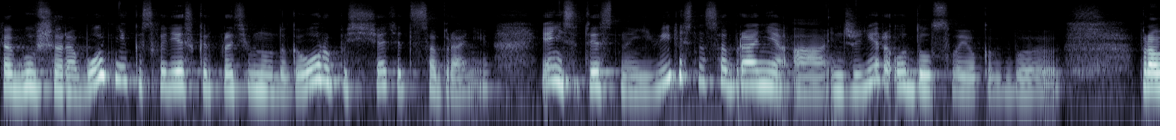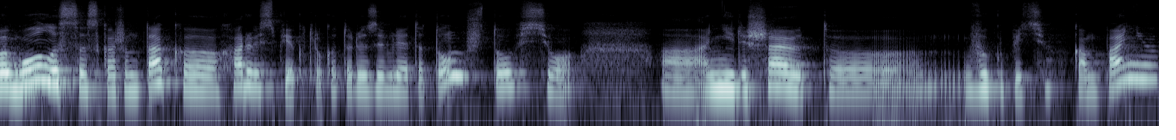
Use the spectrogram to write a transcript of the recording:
как бывший работник, исходя из корпоративного договора, посещать это собрание. И они, соответственно, явились на собрание, а инженер отдал свое как бы право голоса, скажем так, э, Харви Спектру, который заявляет о том, что все, они решают э, выкупить компанию,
